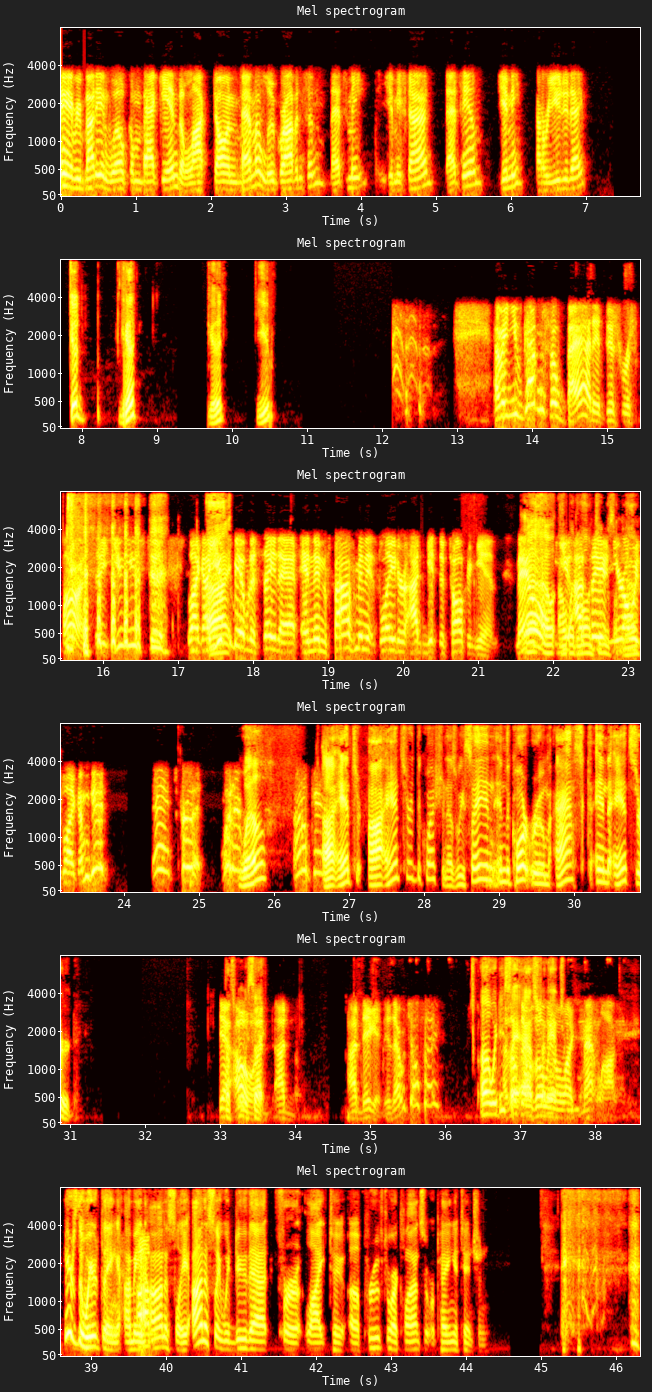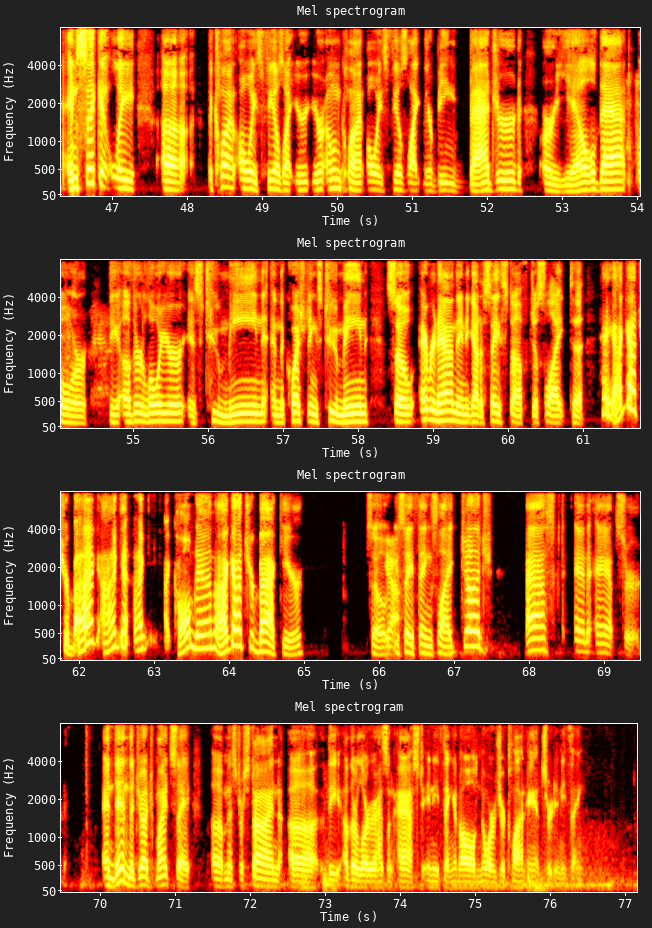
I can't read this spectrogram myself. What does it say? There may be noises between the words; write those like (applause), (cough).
Hey, everybody, and welcome back in to Locked On Bama. Luke Robinson, that's me. Jimmy Stein, that's him. Jimmy, how are you today? Good, good, good. You? (laughs) I mean, you've gotten so bad at this response. you used to, (laughs) like, I used I, to be able to say that, and then five minutes later, I'd get to talk again. Now, yeah, I, I, I say it, and you're always like, I'm good. Eh, screw it. Whatever. Well, I don't care. I answer. I answered the question, as we say in, in the courtroom, asked and answered. Yeah. oh, I, I, I dig it. Is that what y'all say? Oh, we do I say that was only on like Matlock. Here's the weird thing. I mean, Um, honestly, honestly, we do that for like to uh, prove to our clients that we're paying attention. (laughs) and secondly, uh, the client always feels like your your own client always feels like they're being badgered or yelled at, or the other lawyer is too mean and the questioning's too mean. So every now and then you got to say stuff just like to, "Hey, I got your back. I got. I, I calm down. I got your back here." So Yeah. you say things like, "Judge, asked and answered. And then the judge might say, uh, Mr. Stein, uh, the other lawyer hasn't asked anything at all, nor has your client answered anything.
